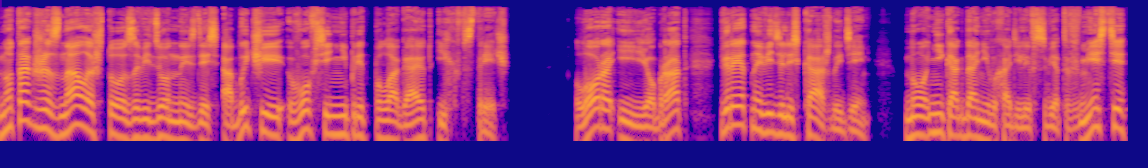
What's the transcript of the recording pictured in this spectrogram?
но также знала, что заведенные здесь обычаи вовсе не предполагают их встреч. Лора и ее брат, вероятно, виделись каждый день, но никогда не выходили в свет вместе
